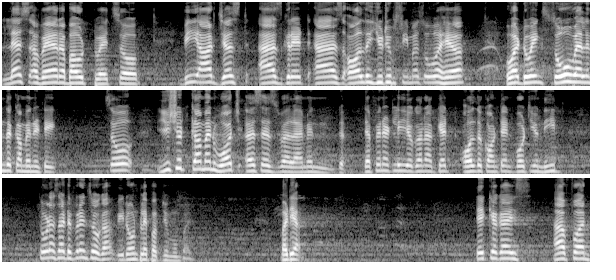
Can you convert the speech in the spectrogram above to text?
less aware about Twitch. So we are just as great as all the YouTube streamers over here who are doing so well in the community. So you should come and watch us as well. I mean, definitely you're going to get all the content what you need. Thoda sa difference hoga. We don't play PUBG Mobile. But yeah. Take care, guys. Have fun.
